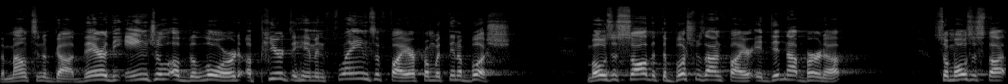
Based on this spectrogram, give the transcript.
The mountain of God. There, the angel of the Lord appeared to him in flames of fire from within a bush. Moses saw that the bush was on fire, it did not burn up. So Moses thought,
